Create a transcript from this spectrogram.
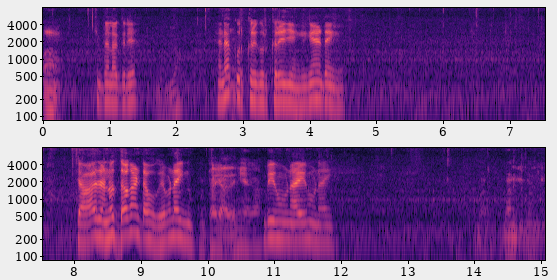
ਹਾਂ। ਕਿੱਦਾਂ ਲੱਗ ਰਿਹਾ? ਵਧੀਆ। ਹੈਨਾ ਕੁਰਕਰੇ ਕੁਰਕਰੇ ਜਿਹੇ ਘੈਂਟ ਹੈਗੇ। ਚਾਹ ਸਾਨੂੰ ਅੱਧਾ ਘੰਟਾ ਹੋ ਗਿਆ ਬਣਾਈ ਨੂੰ। ਮਿੱਠਾ ਜ਼ਿਆਦਾ ਨਹੀਂ ਹੈਗਾ। ਵੀ ਹੁਣ ਆਏ ਹੁਣ ਆਏ। ਬਣ- ਬਣ ਗਈ ਬਣ ਗਈ।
